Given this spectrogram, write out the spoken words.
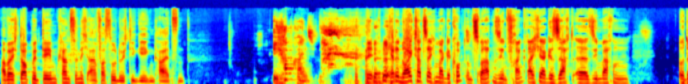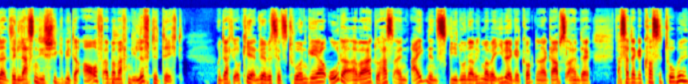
Aber ich glaube, mit dem kannst du nicht einfach so durch die Gegend heizen. Ich habe keins. nee, ich hatte neulich tatsächlich mal geguckt und zwar hatten sie in Frankreich ja gesagt, äh, sie machen oder sie lassen die Skigebiete auf, aber machen die Lifte dicht. Und dachte, okay, entweder bist du jetzt Tourengeher oder aber du hast einen eigenen Skido. Und da habe ich mal bei eBay geguckt und da gab es einen, der, was hat der gekostet, Tobi?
